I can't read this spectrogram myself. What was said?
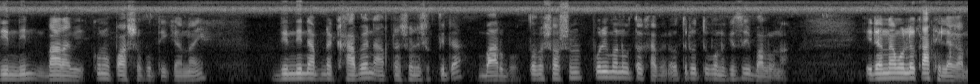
দিন দিন বাড়াবে, কোনো পার্শ্ব প্রতিক্রিয়া নাই। দিন দিন আপনি খাবেন, আপনার শরীর শক্তিটা বাড়বো। তবে সবসময় পরিমাণ মতো খাবেন, অতিরিক্ত কোনো কিছুই ভালো না। এটার নাম হলো কাথি লাগাম।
